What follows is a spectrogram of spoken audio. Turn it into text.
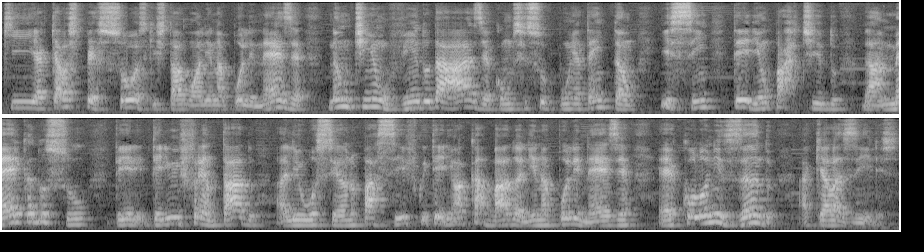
que aquelas pessoas que estavam ali na Polinésia não tinham vindo da Ásia, como se supunha até então, e sim teriam partido da América do Sul, ter, teriam enfrentado ali o Oceano Pacífico e teriam acabado ali na Polinésia, é, colonizando aquelas ilhas.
